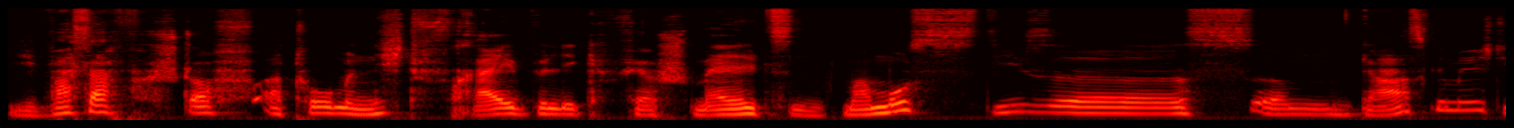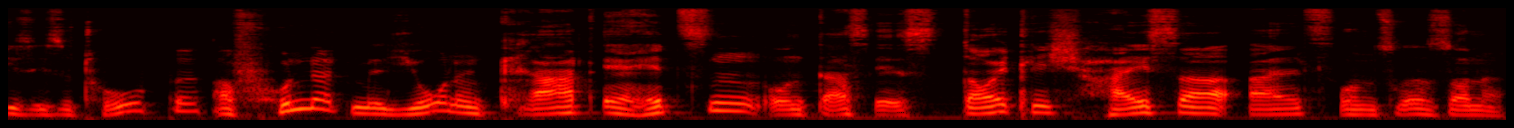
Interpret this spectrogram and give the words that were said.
die Wasserstoffatome nicht freiwillig verschmelzen. Man muss dieses ähm, Gasgemisch, diese Isotope, auf 100 Millionen Grad erhitzen und das ist deutlich heißer als unsere Sonne.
